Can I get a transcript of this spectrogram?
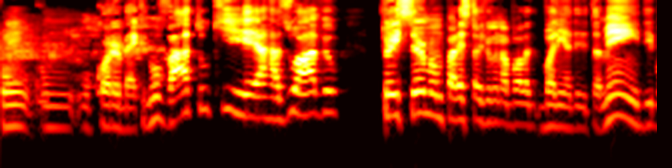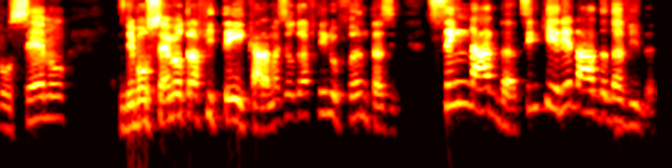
com, com o quarterback novato, que é razoável, Trey Sermon parece estar tá jogando a bola, bolinha dele também, Debo Samuel. Debo Samuel eu draftei, cara, mas eu draftei no Fantasy sem nada, sem querer nada da vida.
